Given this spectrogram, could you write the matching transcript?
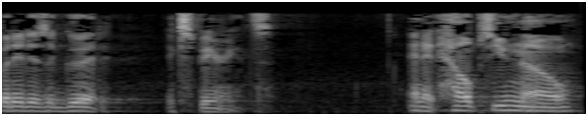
But it is a good experience. And it helps you know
